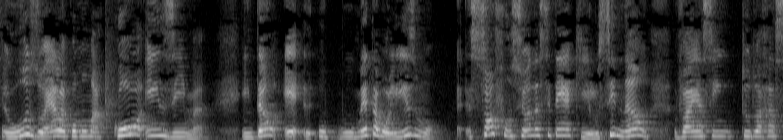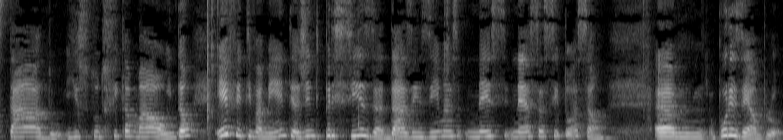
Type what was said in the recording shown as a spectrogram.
Eu uso ela como uma coenzima. Então, o, o metabolismo só funciona se tem aquilo, se não, vai assim tudo arrastado e isso tudo fica mal. Então, efetivamente, a gente precisa das enzimas nesse, nessa situação. Um, por exemplo,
